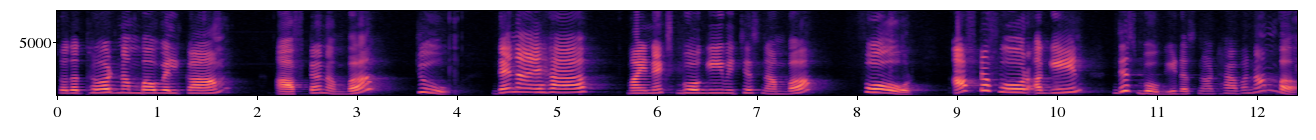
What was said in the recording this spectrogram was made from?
So, the third number will come after number 2. Then I have my next bogie which is number 4. After 4 again this bogie does not have a number.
